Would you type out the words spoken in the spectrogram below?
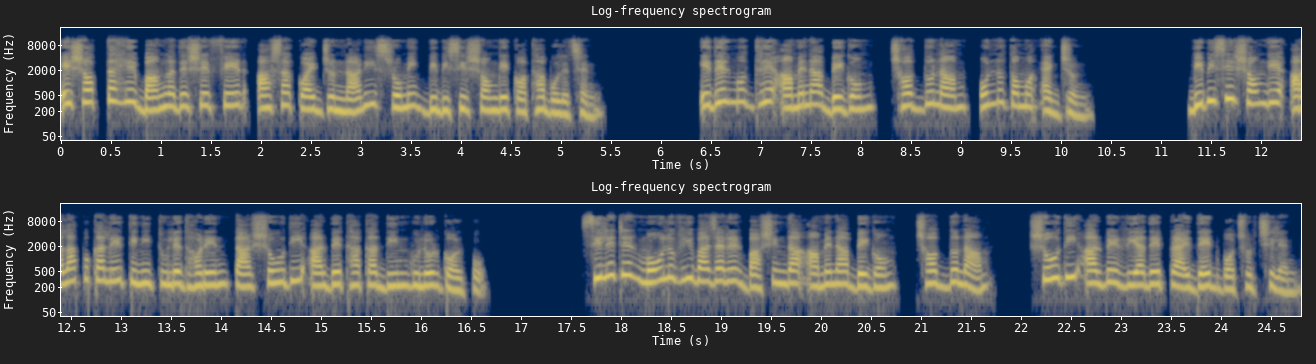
এ সপ্তাহে বাংলাদেশে ফের আসা কয়েকজন নারী শ্রমিক বিবিসির সঙ্গে কথা বলেছেন। এদের মধ্যে আমেনা বেগম, ছদ্মনাম, অন্যতম একজন। বিবিসির সঙ্গে আলাপকালে তিনি তুলে ধরেন তার সৌদি আরবে থাকা দিনগুলোর গল্প। সিলেটের মৌলভীবাজারের বাসিন্দা আমেনা বেগম, ছদ্মনাম সৌদি আরবের রিয়াদে প্রায় দেড় বছর ছিলেন।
